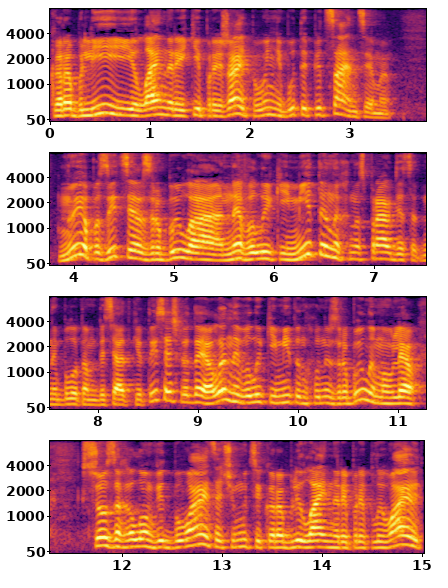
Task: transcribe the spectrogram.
кораблі і лайнери, які приїжджають, повинні бути під санкціями. Ну і опозиція зробила невеликий мітинг. Насправді це не було там десятки тисяч людей, але невеликий мітинг вони зробили. Мовляв, що загалом відбувається, чому ці кораблі лайнери припливають,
